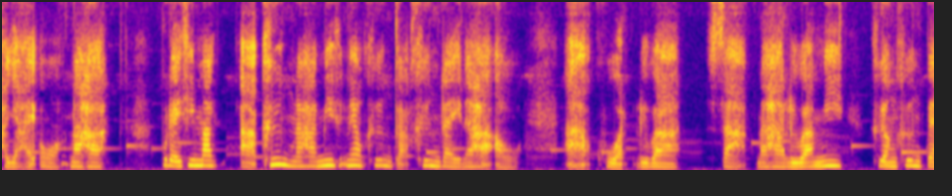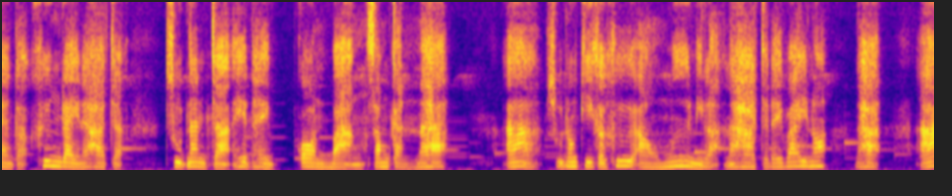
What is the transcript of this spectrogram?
ขยายออกนะคะ ผู้ใดที่มักอ่าครึ่งนะคะ มีแนวครึ่งกับครึ่งใดนะคะ เอาอ่าขวดหรือว่าสากนะคะ หรือว่ามีเครื่องครึ่งแปลงกับครึ่งใดนะคะ จะสูตรนั้นจะเฮ็ดให้ ก้อนบางซ้ำกันนะคะอ่าสูตรน้องกีก็คือเอามือนี่ละนะคะ จะได้ไว้เนาะนะคะอ่า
